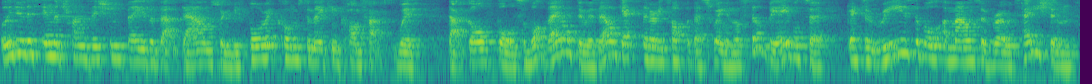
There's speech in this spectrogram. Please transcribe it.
or they do this in the transition phase of that downswing before it comes to making contact with that golf ball. So what they'll do is they'll get to the very top of their swing and they'll still be able to get a reasonable amount of rotation,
